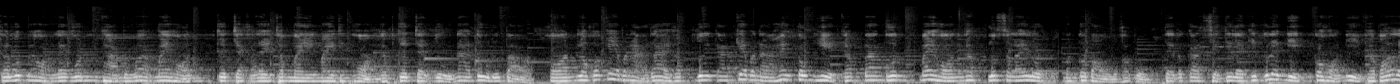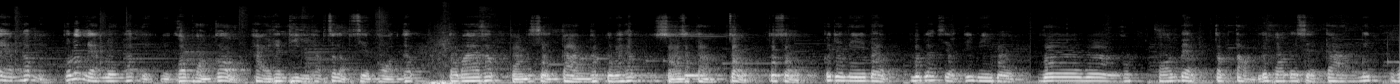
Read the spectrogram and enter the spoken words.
การลดไม่หอนหลายคนถามผมว่าไม่หอนเกิดจากอะไรทำไมไม่ถึงหอนครับเกิดจากอยู่หน้าตู้หรือเปล่า หอนเราก็แก้ปัญหาได้ครับ โดยการแก้ปัญหาให้ตรงเหตุครับบางคนไม่หอนครับลดสไลด์ลงมันก็เบาครับผมแต่ต้องการเสียงที่แรงขึ้นก็เล่นอีกก็หอนอีกครับหอนแรงครับนี่ก็ลดแรงลงครับนี่ยความหอนก็หายทันทีครับสลับเสียงหอนครับต่อมาครับหอนเสียงกลางครับเห็นไหมครับสองเสียงกลางจบทดสอบ ก็จะมีแบบรูปลักษณ์เสียงที่มีแบบเวอร์เวอร์ครับหอนแบบต่ำๆหรือหอนแบบเสียงกลางมิดโฮ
